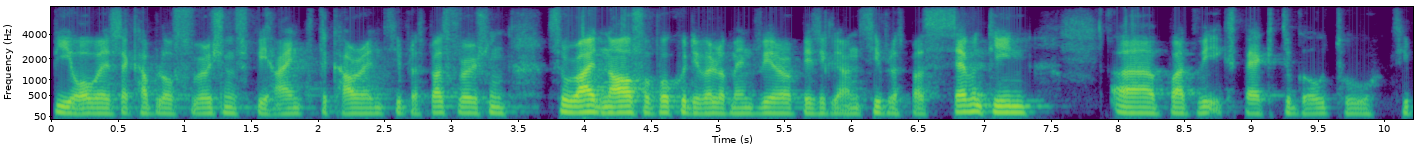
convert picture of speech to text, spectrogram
be always a couple of versions behind the current C++ version. So right now for Poco development, we are basically on C++ 17, uh, but we expect to go to C++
